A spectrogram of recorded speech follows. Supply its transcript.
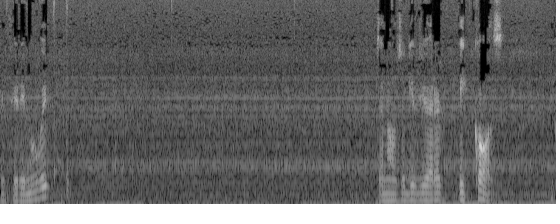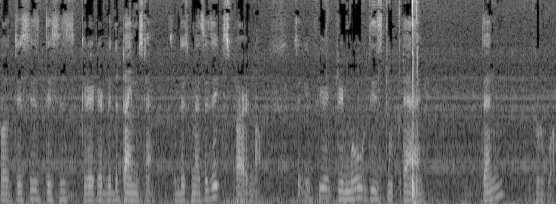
if you remove it then also gives you error because because this is this is created with the timestamp. So this message is expired now. So if you remove these two tags then it will work.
